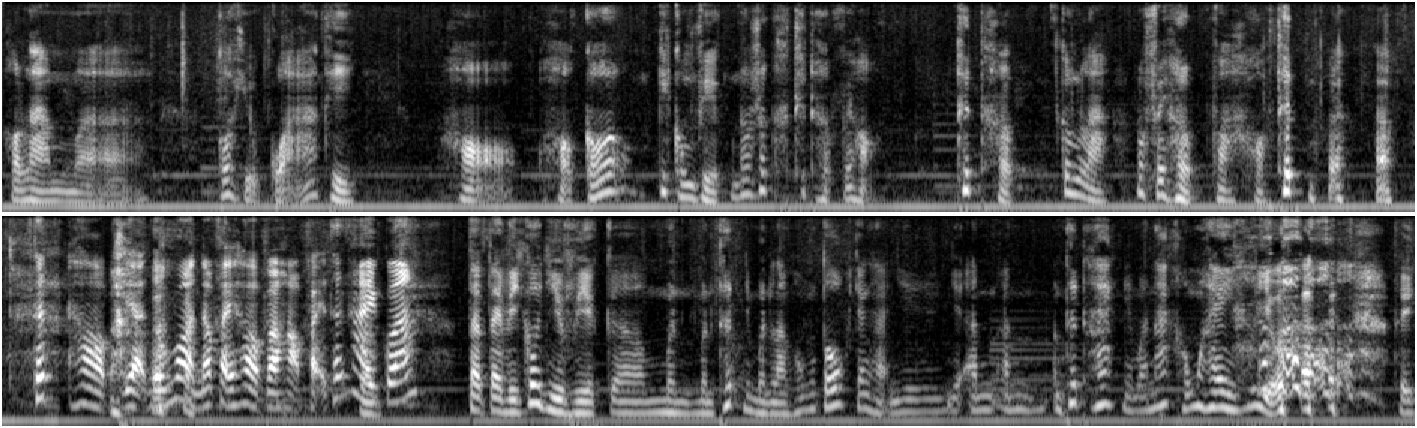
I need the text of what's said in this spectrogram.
họ làm uh, có hiệu quả thì họ họ có cái công việc nó rất thích hợp với họ thích hợp có là nó phải hợp và họ thích thích hợp dạ đúng rồi nó phải hợp và họ phải thích hay vâng. quá tại tại vì có nhiều việc uh, mình mình thích nhưng mình làm không tốt chẳng hạn như, như anh anh anh thích hát nhưng mà hát không hay ví dụ thì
